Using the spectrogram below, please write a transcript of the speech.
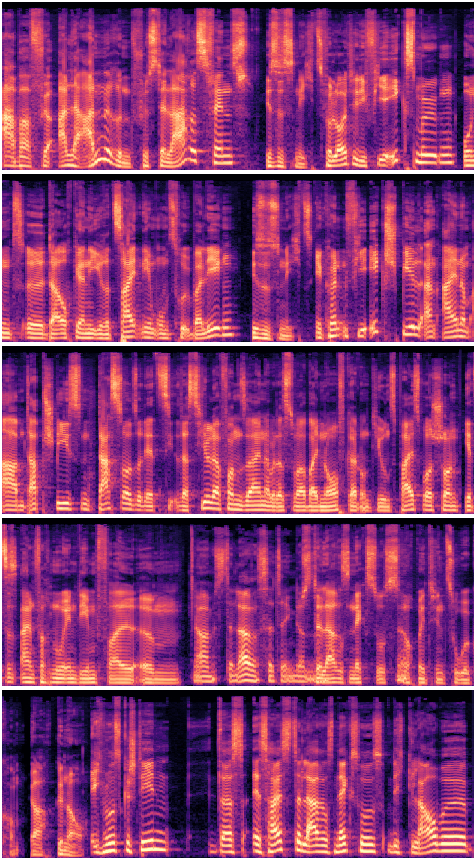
Aber für alle anderen, für Stellaris-Fans, ist es nichts. Für Leute, die 4X mögen und äh, da auch gerne ihre Zeit nehmen, um zu überlegen, ist es nichts. Ihr könnt ein 4X-Spiel an einem Abend abschließen. Das soll so der, das Ziel davon sein, aber das war bei Northgard und Dune Spice Wars schon. Jetzt ist einfach nur in dem Fall ähm, ja, im Stellaris-Setting dann. Ne? Stellaris Nexus ja. noch mit hinzugekommen. Ja, genau. Ich muss gestehen, dass es heißt Stellaris Nexus und ich glaube,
